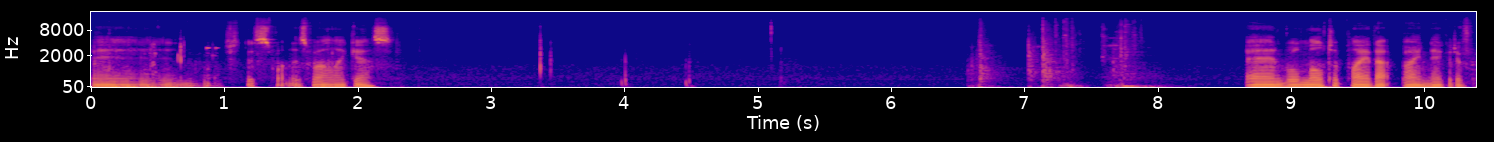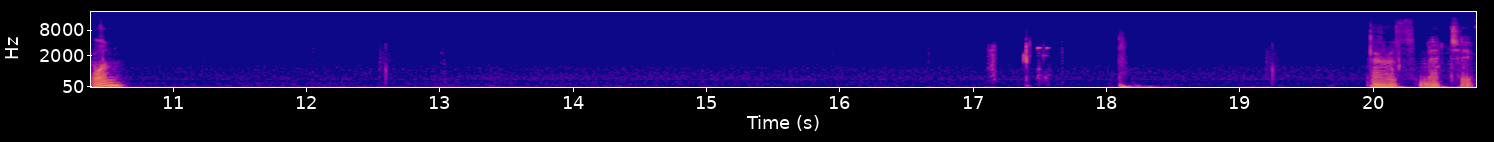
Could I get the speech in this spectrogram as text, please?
And this one as well, I guess. And we'll multiply that by negative 1. Arithmetic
